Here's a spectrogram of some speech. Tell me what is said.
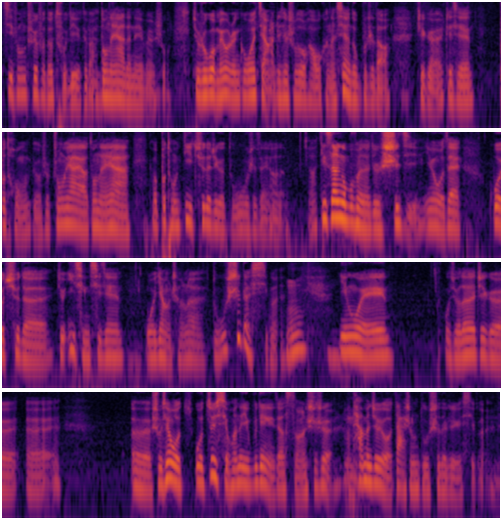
季风吹拂的土地》，对吧？嗯东南亚的那一本书，就如果没有人跟我讲这些书的话，我可能现在都不知道这个这些不同，比如说中亚呀、东南亚和不同地区的这个读物是怎样的。啊，第三个部分呢就是诗集，因为我在过去的就疫情期间，我养成了读诗的习惯，嗯因为我觉得这个呃呃，首先我我最喜欢的一部电影叫《死亡诗社》，然后嗯他们就有大声读诗的这个习惯嗯，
